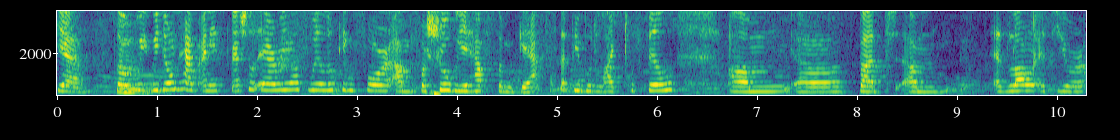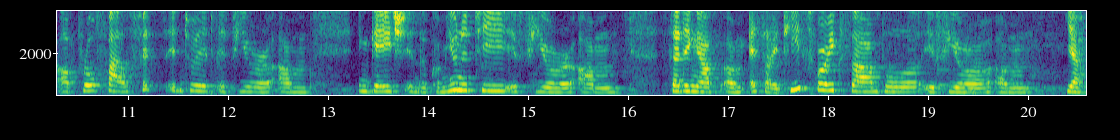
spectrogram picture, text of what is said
Yeah, so we, we don't have any special areas we're looking for. Um, for sure, we have some gaps that we would like to fill. Um, uh, but um, as long as your uh, profile fits into it, if you're um, engaged in the community, if you're um, setting up um, SITs, for example, if you're um, yeah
